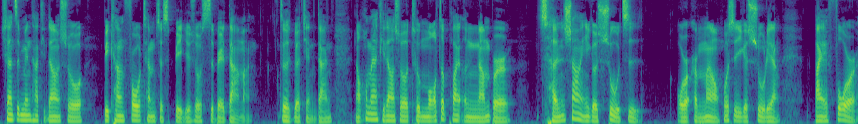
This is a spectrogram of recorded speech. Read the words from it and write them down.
像这边他提到说，become four times as big，就是说四倍大嘛，这个比较简单。然后后面他提到说，to multiply a number，乘上一个数字，or amount，或是一个数量，by four，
